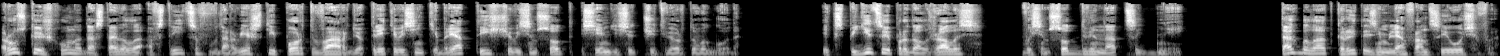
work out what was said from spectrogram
Русская шхуна доставила австрийцев в норвежский порт Вардё 3 сентября 1874 года. Экспедиция продолжалась 812 дней. Так была открыта земля Франца Иосифа,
